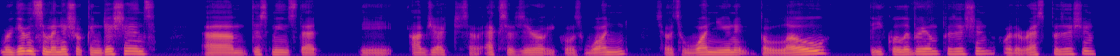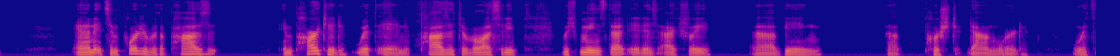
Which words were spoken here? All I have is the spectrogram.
we're given some initial conditions. Um, this means that the object, so x of 0 equals 1, so it's one unit below the equilibrium position or the rest position. And it's imported with a positive, imparted with a positive velocity, which means that it is actually uh, being uh, pushed downward with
